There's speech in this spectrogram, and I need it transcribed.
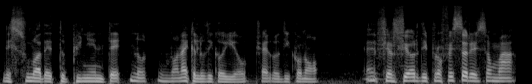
nessuno ha detto più niente, no, non è che lo dico io, cioè lo dicono eh, fior fior di professori, insomma,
